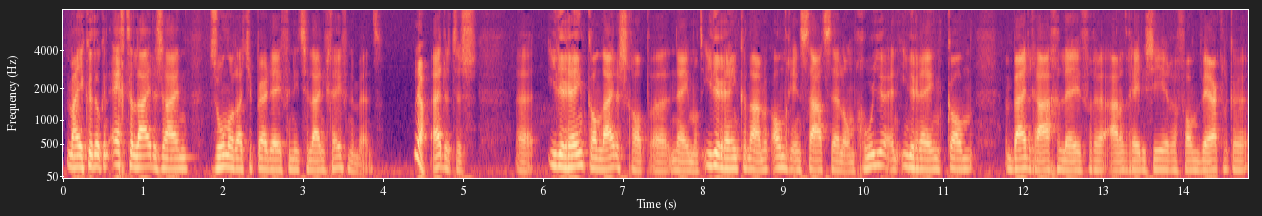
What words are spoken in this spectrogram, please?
Maar je kunt ook een echte leider zijn... zonder dat je per definitie leidinggevende bent. Ja. Hè, dus uh, iedereen kan leiderschap nemen. Want iedereen kan namelijk anderen in staat stellen om groeien. En iedereen kan een bijdrage leveren aan het realiseren van werkelijke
